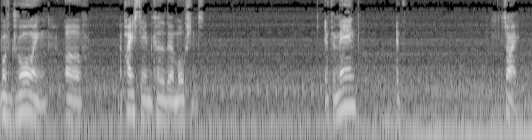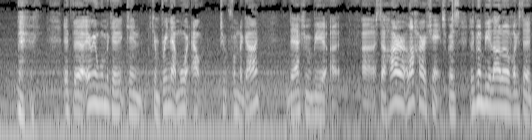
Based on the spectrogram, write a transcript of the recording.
withdrawing of a Piscean because of the emotions. If the man, if, sorry, if the Arian woman can, can, can bring that more out to, from the guy, there actually would be a, a, a higher, a lot higher chance because there's going to be a lot of, like I said,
